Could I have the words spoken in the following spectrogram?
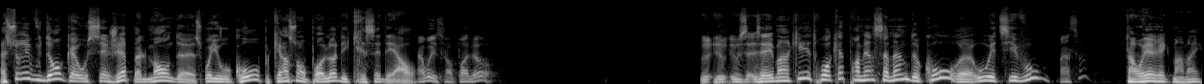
Assurez-vous donc qu'au cégep, le monde euh, soit au cours, puis quand ils sont pas là, des crissés dehors. Ah oui, ils sont pas là. Vous vous avez manqué les trois, quatre premières semaines de cours. Euh, Où étiez-vous? Comment ça? Je suis en voyage avec ma mère.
